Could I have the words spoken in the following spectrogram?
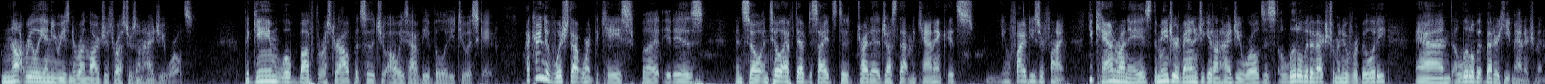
not really any reason to run larger thrusters on high G worlds. The game will buff thruster output so that you always have the ability to escape. I kind of wish that weren't the case, but it is. And so until FDev decides to try to adjust that mechanic, it's you know 5Ds are fine. You can run A's. The major advantage you get on high G worlds is a little bit of extra maneuverability and a little bit better heat management.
